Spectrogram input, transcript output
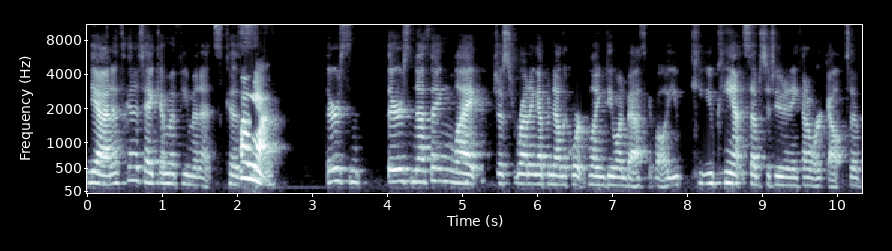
Yeah, and it's gonna take him a few minutes because oh yeah. There's there's nothing like just running up and down the court playing D1 basketball. You you can't substitute any kind of workout to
